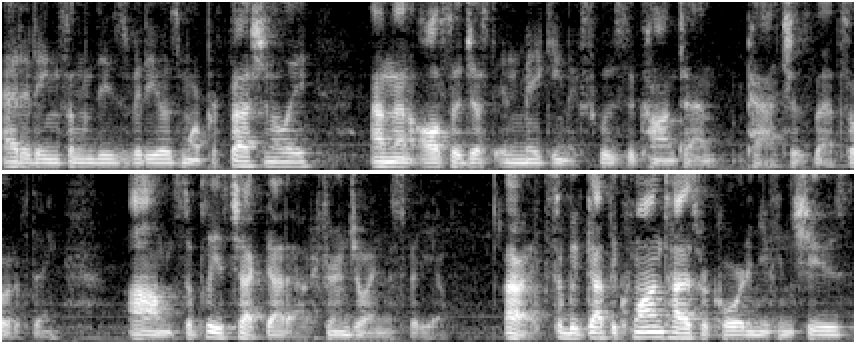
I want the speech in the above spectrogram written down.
editing some of these videos more professionally, and then also just in making exclusive content, patches, that sort of thing. Um, so please check that out if you're enjoying this video. Alright, so we've got the quantize record and you can choose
